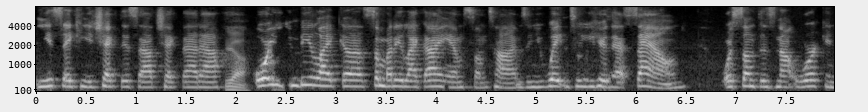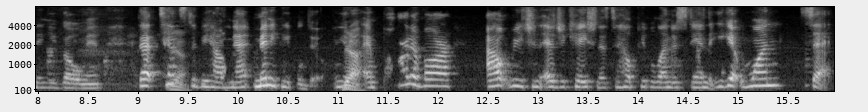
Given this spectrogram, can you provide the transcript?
and you say, "Can you check this out? Check that out." Yeah. Or you can be like uh, somebody like I am sometimes, and you wait until you hear that sound or something's not working, and you go in. That tends yeah. to be how ma- many people do. You yeah. know, and part of our outreach and education is to help people understand that you get one set,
